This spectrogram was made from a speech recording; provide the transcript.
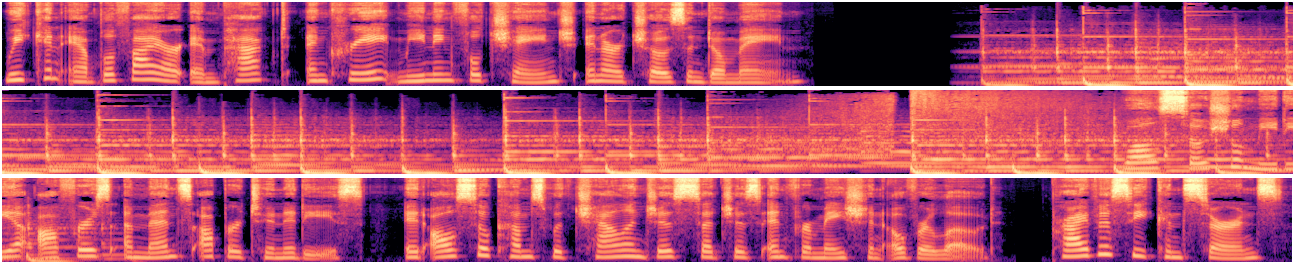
we can amplify our impact and create meaningful change in our chosen domain. While social media offers immense opportunities, it also comes with challenges such as information overload, privacy concerns,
